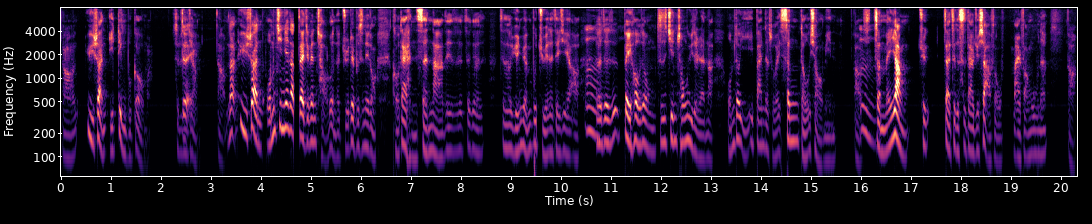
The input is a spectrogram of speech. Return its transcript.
啊，预算一定不够嘛？是不是这样？啊，那预算我们今天在在这边讨论的，绝对不是那种口袋很深呐，这这这个这个源源不绝的这些啊，嗯，这是背后这种资金充裕的人啊，我们都以一般的所谓升斗小民啊，怎么样去在这个时代去下手买房屋呢？啊，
